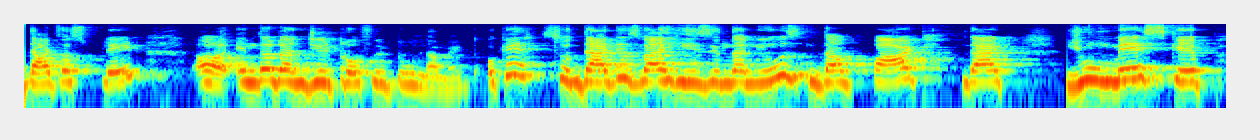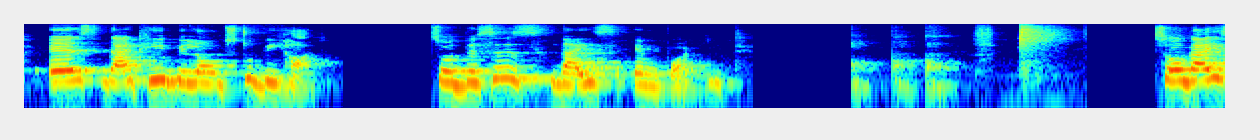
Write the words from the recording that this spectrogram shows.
that was played uh, in the Ranji Trophy tournament. Okay, so that is why he's in the news. The part that you may skip is that he belongs to Bihar. So this is guys important. So guys,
